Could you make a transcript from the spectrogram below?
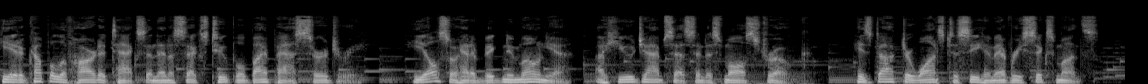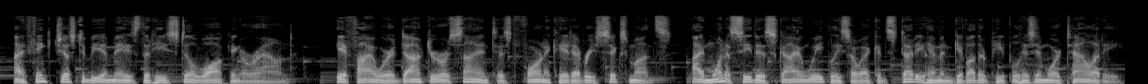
He had a couple of heart attacks and then a sextuple bypass surgery. He also had a big pneumonia, a huge abscess and a small stroke. His doctor wants to see him every six months. I think just to be amazed that he's still walking around. If I were a doctor or scientist fornicate every six months, I'd want to see this guy weekly so I could study him and give other people his immortality.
